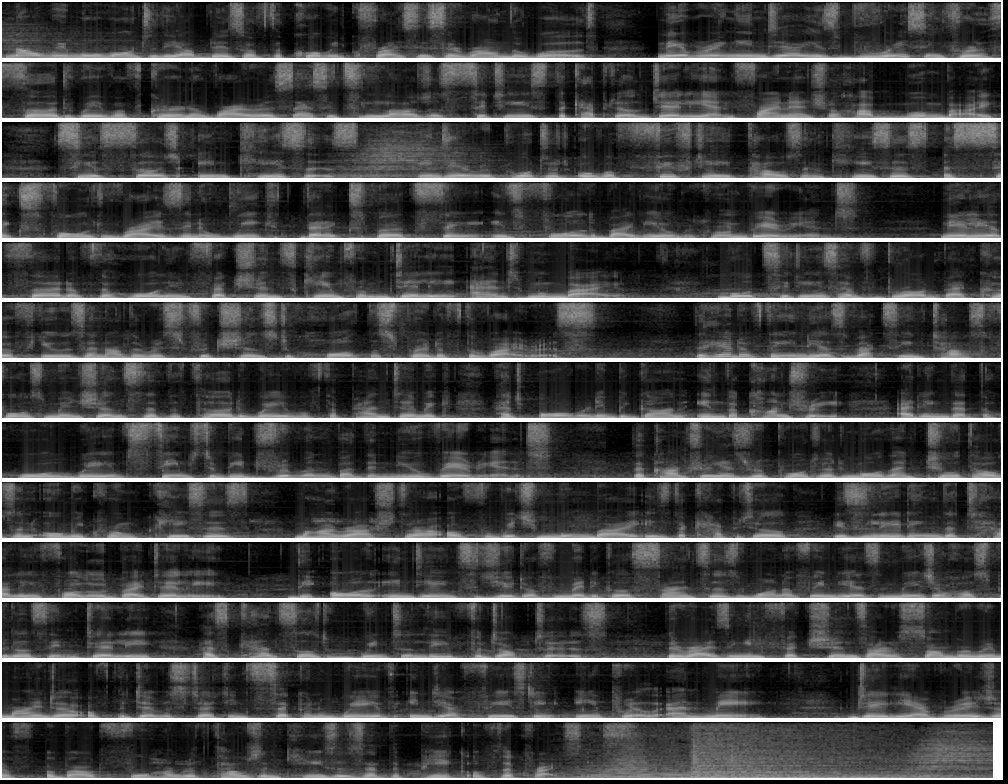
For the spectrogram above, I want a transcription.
Now we move on to the updates of the COVID crisis around the world. Neighboring India is bracing for a third wave of coronavirus as its largest cities, the capital Delhi and financial hub Mumbai, see a surge in cases. India reported over 58,000 cases, a six-fold rise in a week that experts say is fueled by the Omicron variant. Nearly a third of the whole infections came from Delhi and Mumbai. Both cities have brought back curfews and other restrictions to halt the spread of the virus. The head of the India's vaccine task force mentions that the third wave of the pandemic had already begun in the country, adding that the whole wave seems to be driven by the new variant. The country has reported more than 2,000 Omicron cases. Maharashtra, of which Mumbai is the capital, is leading the tally, followed by Delhi. The All India Institute of Medical Sciences, one of India's major hospitals in Delhi, has cancelled winter leave for doctors. The rising infections are a somber reminder of the devastating second wave India faced in April and May. Daily average of about 400,000 cases at the peak of the crisis.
